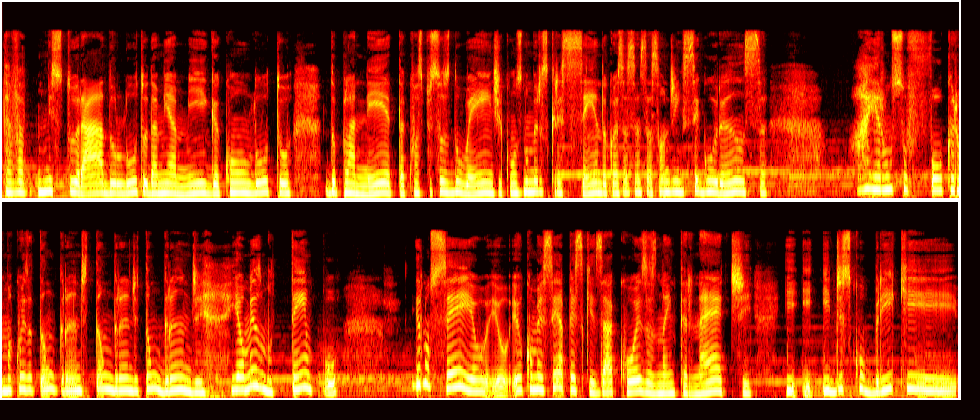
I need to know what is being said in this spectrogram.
Tava misturado o luto da minha amiga com o luto do planeta, com as pessoas doentes, com os números crescendo, com essa sensação de insegurança. Ai, era um sufoco, era uma coisa tão grande, tão grande, tão grande. E ao mesmo tempo, eu não sei, eu, eu, eu, comecei a pesquisar coisas na internet e, e, e, descobri que,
